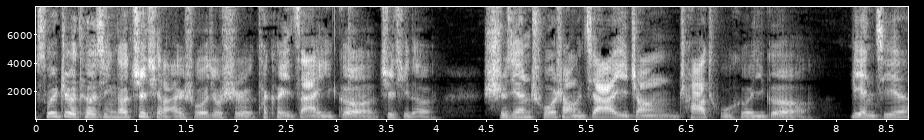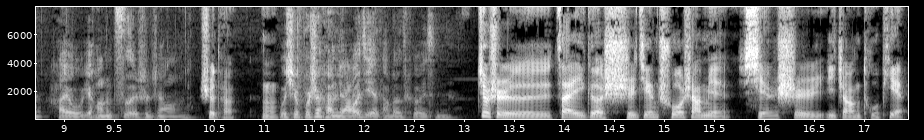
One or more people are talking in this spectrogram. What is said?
所以这个特性呢，具体来说就是它可以在一个具体的时间戳上加一张插图和一个。链接还有一行字是这样的，是的，嗯，我其实不是很了解它的特性，就是在一个时间戳上面显示一张图片，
